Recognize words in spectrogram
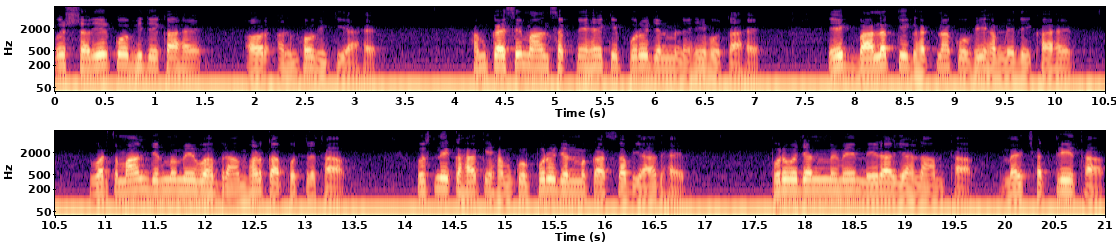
उस शरीर को भी देखा है और अनुभव भी किया है। हम कैसे मान सकते हैं कि पूर्व जन्म नहीं होता है? एक बालक की घटना को भी हमने देखा है। वर्तमान जन्म में वह ब्राह्मण का पुत्र था। उसने कहा कि हमको पूर्व जन्म का सब याद है। पूर्व जन्म में मेरा यह नाम था। मैं क्षत्रिय था,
